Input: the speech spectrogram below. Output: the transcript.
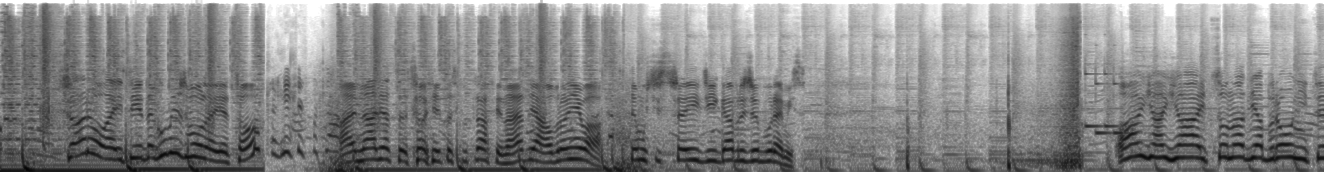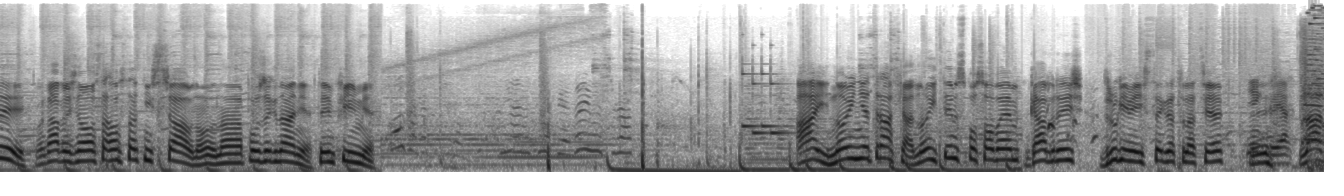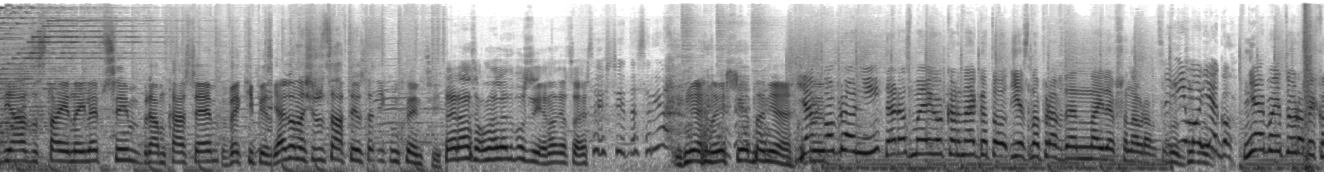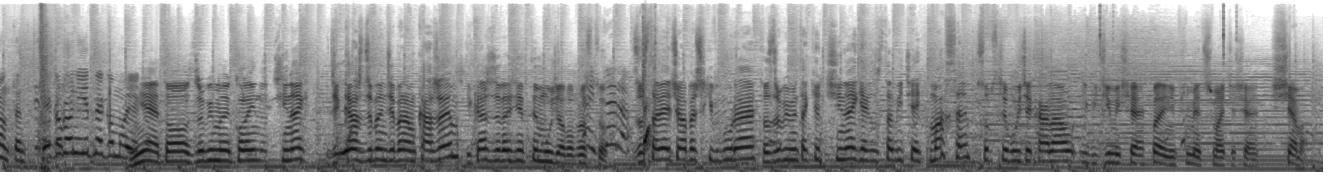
Czaro, ej, ty jednak umiesz woleje, co? Tak nie chcesz potrafić. Ale Nadia, co, co nie coś potrafi. Nadia, obroniła. Ty musisz strzelić i Gabry, żeby był remis. Ajajaj, co Nadia broni, ty? No Gabryś, no osta ostatni strzał, no na pożegnanie w tym filmie. Aj, no i nie trafia. No i tym sposobem Gabryś, drugie miejsce, gratulacje. Dziękuję. Nadia zostaje najlepszym bramkarzem w ekipie. Jak ona się rzucała w tej ostatniej konkurencji? Teraz ona ledwo żyje. Nadia, co jest? To jeszcze jedna seria? Nie, no jeszcze jedna nie. Jak obroni teraz mojego karnego, to jest naprawdę najlepsza na bramce. To- Mojego! Nie, bo ja tu robię content. Jak obroni jednego mojego. Nie, to zrobimy kolejny odcinek, gdzie każdy będzie bramkarzem i każdy weźmie w tym udział po prostu. Zostawiajcie łapeczki w górę, to zrobimy taki odcinek, jak zostawicie ich masę, subskrybujcie kanał i widzimy się w kolejnym filmie. Trzymajcie się, siema.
